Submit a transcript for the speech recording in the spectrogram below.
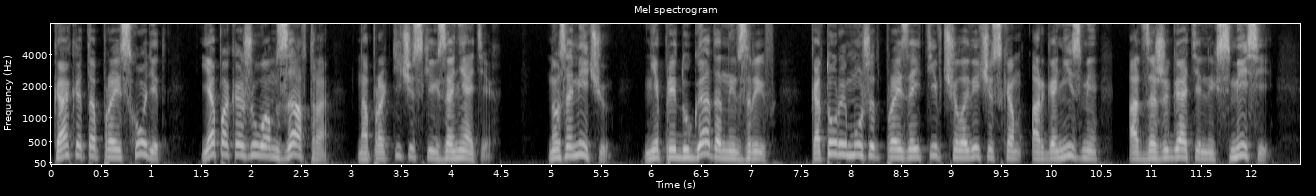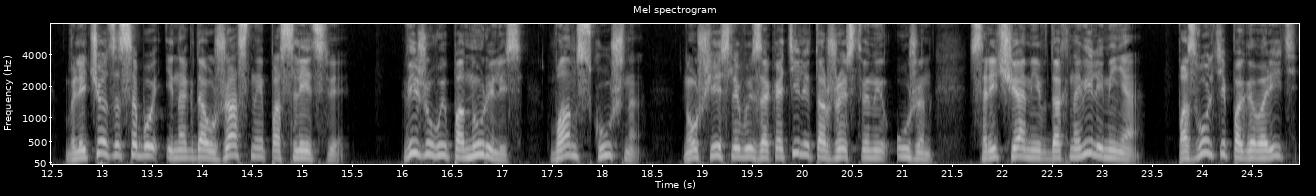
Как это происходит, я покажу вам завтра на практических занятиях. Но замечу, непредугаданный взрыв, который может произойти в человеческом организме от зажигательных смесей, влечет за собой иногда ужасные последствия. Вижу, вы понурились, вам скучно. Но уж если вы закатили торжественный ужин с речами и вдохновили меня, позвольте поговорить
